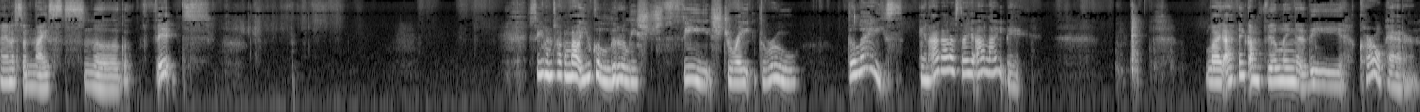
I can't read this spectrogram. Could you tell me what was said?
And it's a nice snug fit. See what I'm talking about? You could literally see straight through the lace. And I gotta say, I like that. Like, I think I'm feeling the curl pattern.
